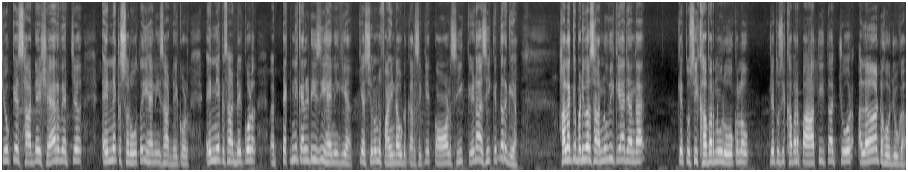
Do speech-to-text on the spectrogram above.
ਕਿਉਂਕਿ ਸਾਡੇ ਸ਼ਹਿਰ ਵਿੱਚ ਇੰਨੇ ਕੁ ਸਰੋਤ ਹੀ ਹੈ ਨਹੀਂ ਸਾਡੇ ਕੋਲ। ਇੰਨੇ ਕੁ ਸਾਡੇ ਕੋਲ ਟੈਕਨੀਕੈਲਿਟੀਜ਼ ਹੀ ਹੈ ਨਹੀਂ ਗਿਆ ਕਿ ਅਸੀਂ ਉਹਨਾਂ ਨੂੰ ਫਾਈਂਡ ਆਊਟ ਕਰ ਸਕੀਏ ਕੌਣ ਸੀ, ਕਿਹੜਾ ਸੀ, ਕਿੱਧਰ ਗਿਆ। ਹਾਲਾਂਕਿ ਬੜੀ ਵਾਰ ਸਾਨੂੰ ਵੀ ਕਿਹਾ ਜਾਂਦਾ ਕਿ ਤੁਸੀਂ ਖਬਰ ਨੂੰ ਰੋਕ ਲਓ। ਜੇ ਤੁਸੀਂ ਖਬਰ ਪਾਤੀ ਤਾਂ ਚੋਰ ਅਲਰਟ ਹੋ ਜਾਊਗਾ।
